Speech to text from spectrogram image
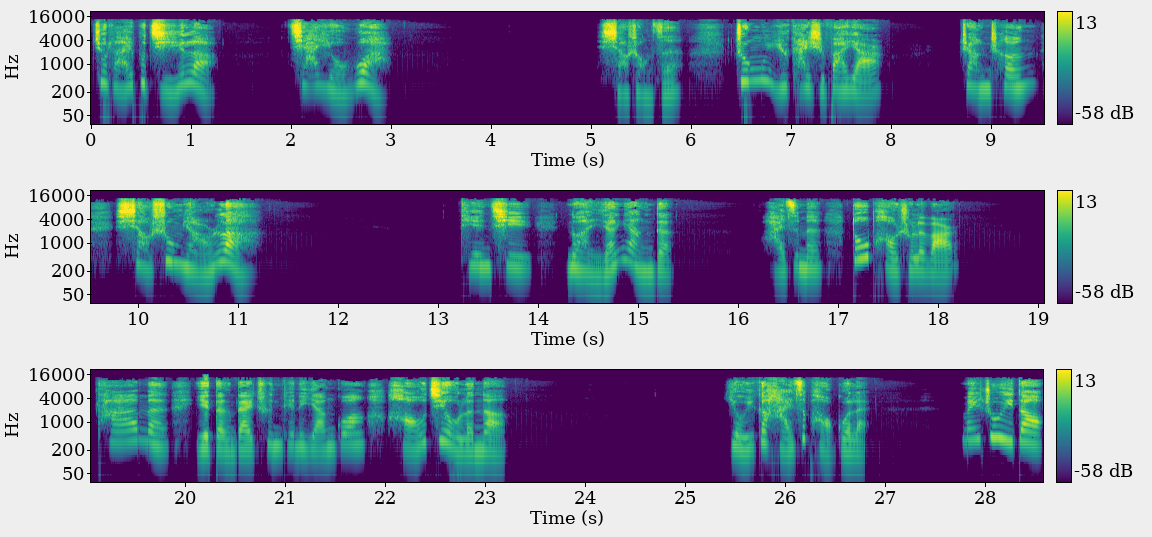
就来不及了！加油啊！小种子终于开始发芽，长成小树苗了。天气暖洋洋的，孩子们都跑出来玩他们也等待春天的阳光好久了呢。有一个孩子跑过来，没注意到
